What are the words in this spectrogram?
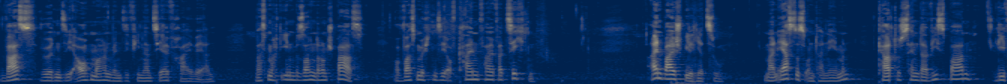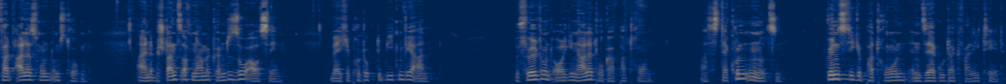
Was würden Sie auch machen, wenn Sie finanziell frei wären? Was macht Ihnen besonderen Spaß? Auf was möchten Sie auf keinen Fall verzichten? Ein Beispiel hierzu. Mein erstes Unternehmen, Cartridge Center Wiesbaden, liefert alles rund ums Drucken. Eine Bestandsaufnahme könnte so aussehen. Welche Produkte bieten wir an? Befüllte und originale Druckerpatronen. Was ist der Kundennutzen? Günstige Patronen in sehr guter Qualität.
